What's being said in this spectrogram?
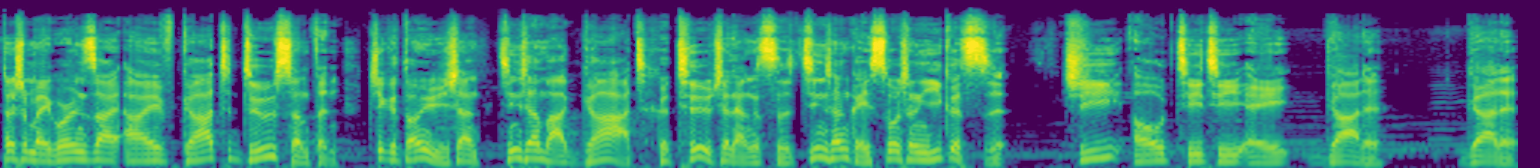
但是美国人在 I've got to do something 这个短语上，经常把 got 和 to 这两个词经常给缩成一个词，G O T T A，got，got，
